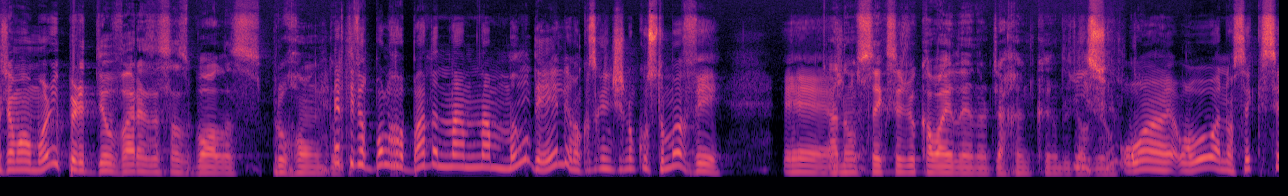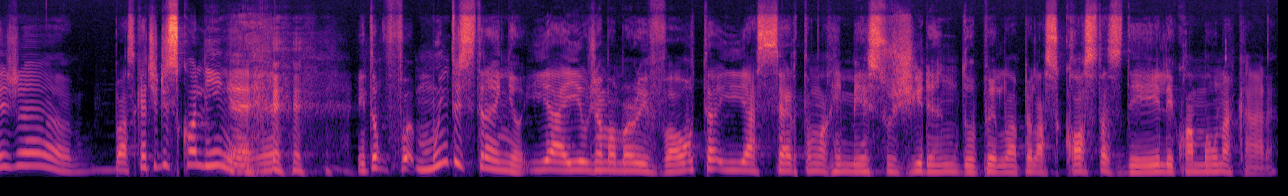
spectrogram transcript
Jamal Murray perdeu várias dessas bolas pro Rondo. Ele teve a bola roubada na, na mão dele, uma coisa que a gente não costuma ver. É, A não ser que seja o Kawhi Leonard arrancando de Isso, alguém. ou a, ou a não ser que seja basquete de escolinha. né? Então foi muito estranho. E aí o Jamal Murray volta e acerta um arremesso girando pela, pelas costas dele com a mão na cara.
